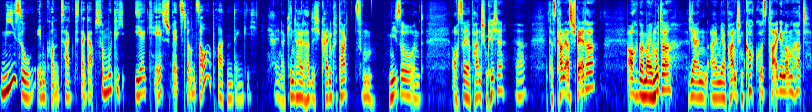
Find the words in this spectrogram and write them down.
Miso in Kontakt? Da gab es vermutlich eher Kässpätzle und Sauerbraten, denke ich. Ja, in der Kindheit hatte ich keinen Kontakt zum Miso und auch zur japanischen Küche. Ja. Das kam erst später, auch über meine Mutter, die an einem japanischen Kochkurs teilgenommen hat.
